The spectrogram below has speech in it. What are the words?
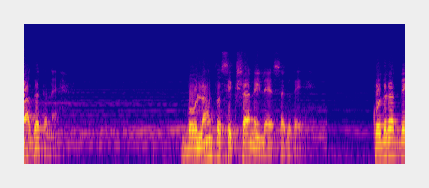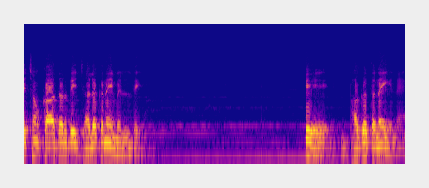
ਭਗਤ ਨੇ। ਬੋਲਾਂ ਤੋਂ ਸਿੱਖਿਆ ਨਹੀਂ ਲੈ ਸਕਦੇ। ਕੁਦਰਤ ਦੇ ਚੋਂ ਕਾਦਰ ਦੀ ਝਲਕ ਨਹੀਂ ਮਿਲਦੀ। ਇਹ ਭਗਤ ਨਹੀਂ ਨੇ।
